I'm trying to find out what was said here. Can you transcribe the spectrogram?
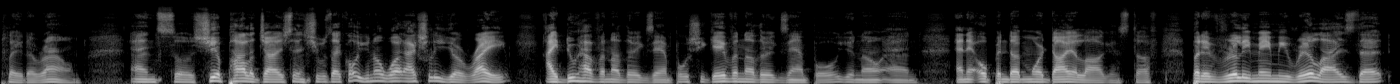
played around. And so she apologized and she was like, Oh, you know what? Actually, you're right. I do have another example. She gave another example, you know, and and it opened up more dialogue and stuff. But it really made me realize that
